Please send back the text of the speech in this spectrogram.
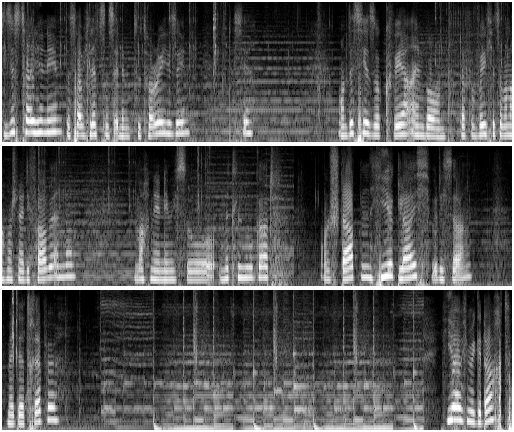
dieses Teil hier nehmen. Das habe ich letztens in dem Tutorial gesehen. Das hier. Und das hier so quer einbauen. Dafür will ich jetzt aber nochmal schnell die Farbe ändern. Wir machen hier nämlich so Mittelnugat. Und starten hier gleich, würde ich sagen. Mit der Treppe. Hier habe ich mir gedacht,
